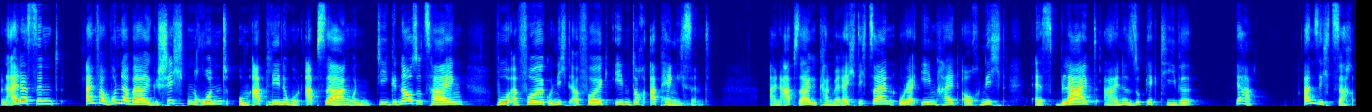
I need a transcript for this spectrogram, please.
Und all das sind einfach wunderbare Geschichten rund um Ablehnung und Absagen und die genauso zeigen, wo Erfolg und Nichterfolg eben doch abhängig sind. Eine Absage kann berechtigt sein oder eben halt auch nicht. Es bleibt eine subjektive ja, Ansichtssache.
